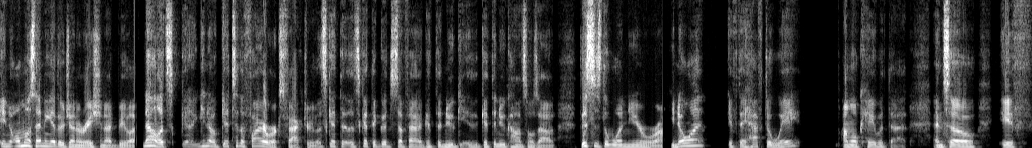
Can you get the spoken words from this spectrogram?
in almost any other generation i'd be like no let's you know get to the fireworks factory. Let's get the let's get the good stuff out get the new get the new consoles out. This is the one year where I'm, you know what? If they have to wait i'm okay with that. And so if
